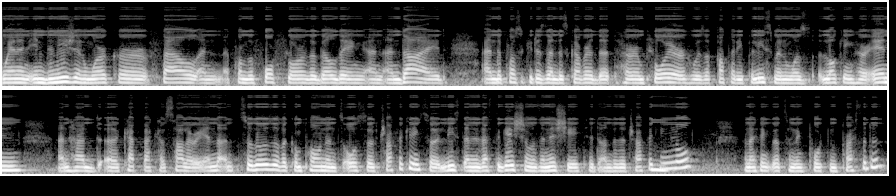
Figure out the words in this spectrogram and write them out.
when an Indonesian worker fell and from the fourth floor of the building and, and died. And the prosecutors then discovered that her employer, who was a Qatari policeman, was locking her in and had uh, kept back her salary. And that, so those are the components also of trafficking. So at least an investigation was initiated under the trafficking law. And I think that's an important precedent.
